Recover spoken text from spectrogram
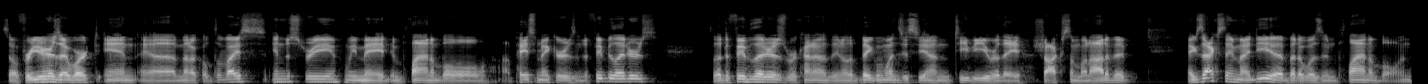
So for years, I worked in a medical device industry. We made implantable uh, pacemakers and defibrillators. So defibrillators were kind of you know the big ones you see on TV where they shock someone out of it. Exact same idea, but it was implantable and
